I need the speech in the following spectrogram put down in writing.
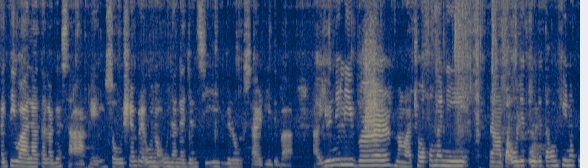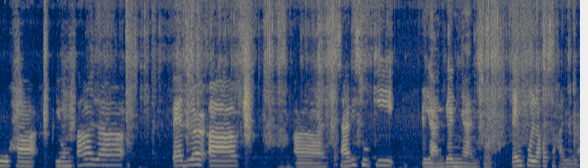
nagtiwala talaga sa akin. So, syempre, unang-una na dyan si Grocery, di ba? Uh, Unilever, mga Chocomani, na paulit-ulit akong kinukuha. Yung Tala, Peddler Up, uh, Sarisuki, ayan, ganyan. So, thankful ako sa kanila.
